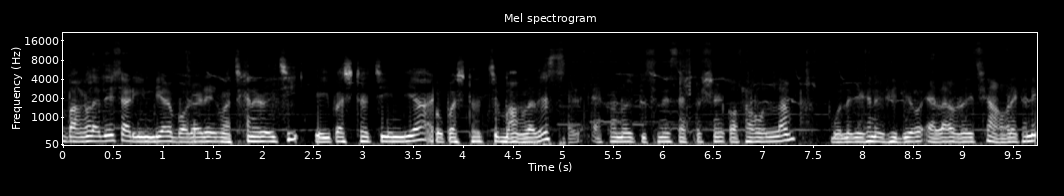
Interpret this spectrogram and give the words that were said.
বাংলাদেশ আর ইন্ডিয়ার বর্ডারের মাঝখানে রয়েছি। এই পাশটা হচ্ছে ইন্ডিয়া আর ও পাশটা হচ্ছে বাংলাদেশ। আর এখন ওই পিছনে স্যারটার সঙ্গে কথা বললাম। বলে যে এখানে ভিডিও অ্যালাউ রয়েছে। আমরা এখানে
